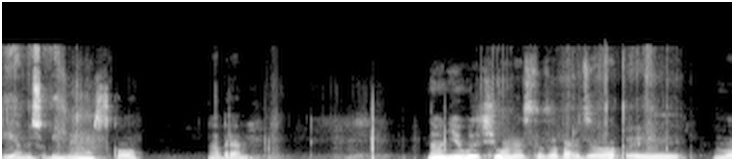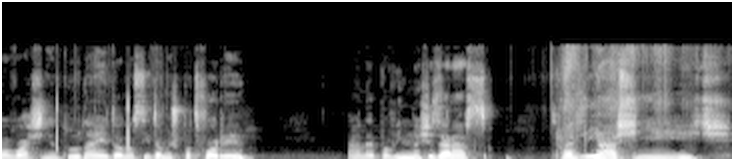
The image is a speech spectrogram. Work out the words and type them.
Jemy sobie mięsko. Dobra. No nie uleciło nas to za bardzo. Yy, no właśnie, tutaj do nas idą już potwory. Ale powinno się zaraz trochę zjaśnić.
